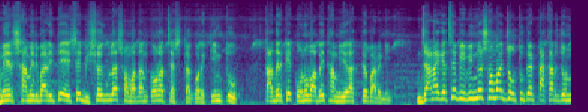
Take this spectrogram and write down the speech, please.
মেয়ের স্বামীর বাড়িতে এসে বিষয়গুলো সমাধান করার চেষ্টা করে, কিন্তু তাদেরকে কোনোভাবেই থামিয়ে রাখতে পারেনি। জানা গেছে বিভিন্ন সময় যৌতুকের টাকার জন্য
